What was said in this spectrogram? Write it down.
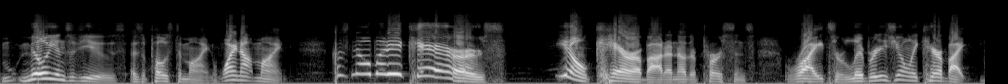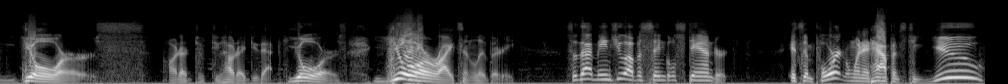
millions of views as opposed to mine. Why not mine? Because nobody cares. You don't care about another person's rights or liberties. You only care about yours. How did I do, how did I do that? Yours. Your rights and liberty. So that means you have a single standard. It's important when it happens to you,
